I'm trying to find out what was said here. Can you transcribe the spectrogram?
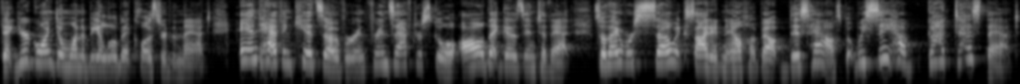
that you're going to want to be a little bit closer than that. And having kids over and friends after school, all that goes into that. So they were so excited now about this house. But we see how God does that.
